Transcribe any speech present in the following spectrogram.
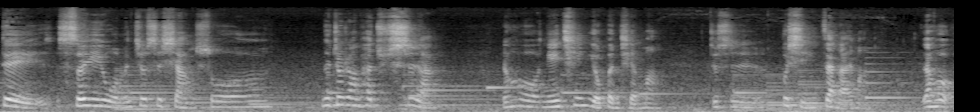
对，所以我们就是想说，那就让他去试啊。然后年轻有本钱嘛，就是不行再来嘛。然后，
